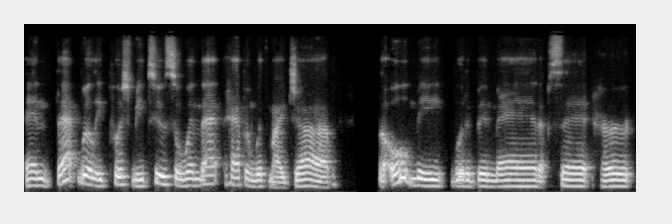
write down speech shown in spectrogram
And that really pushed me too. So when that happened with my job, the old me would have been mad, upset, hurt,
